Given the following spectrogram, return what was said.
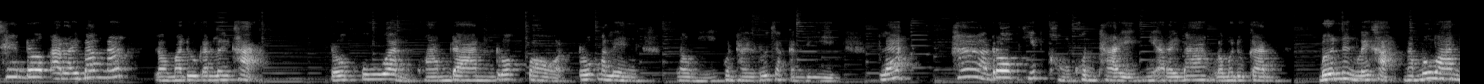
เช่นโรคอะไรบ้างนะ เรามาดูกันเลยค่ะ โรคอ้วน ความดัน โรคปอด โรคมะเร็ง เหล่านี้คนไทยรู้จักกันดี และ 5 โรคฮิตของคนไทยมีอะไรบ้าง เรามาดูกัน เบอร์หนึ่งเลยค่ะ number one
